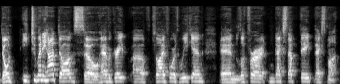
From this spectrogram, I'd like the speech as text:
don't eat too many hot dogs. So have a great July 4th weekend and look for our next update next month.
